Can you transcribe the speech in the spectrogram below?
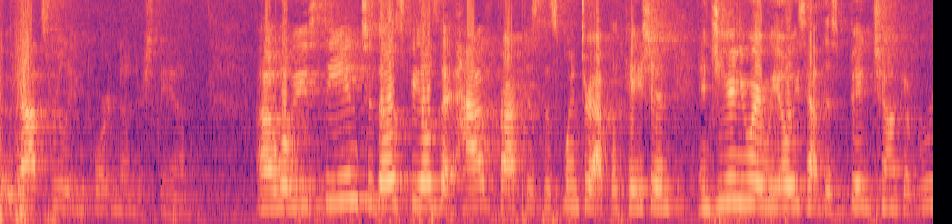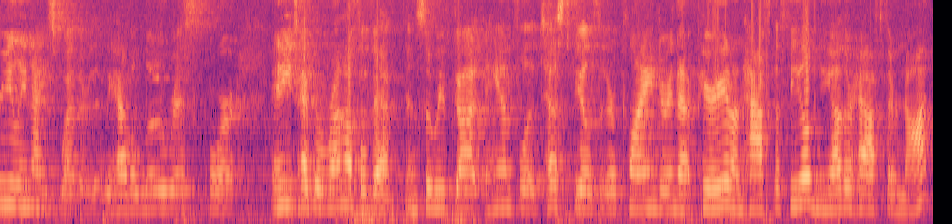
So that's really important to understand. Uh, what we've seen to those fields that have practiced this winter application, in January we always have this big chunk of really nice weather that we have a low risk for any type of runoff event. And so we've got a handful of test fields that are applying during that period on half the field, and the other half they're not.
